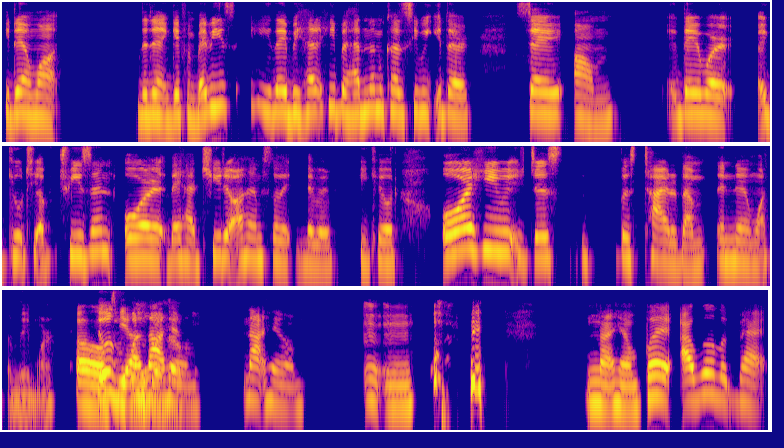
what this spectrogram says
he didn't want they didn't give him babies. He they beheaded he beheaded them because he would either say um they were guilty of treason or they had cheated on him, so they, they would be killed, or he was just was tired of them and didn't want them anymore. Oh, it was yeah, not him. Not him. Mm-mm. not him. But I will look back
